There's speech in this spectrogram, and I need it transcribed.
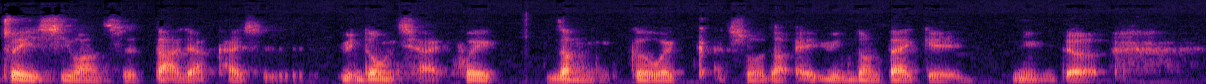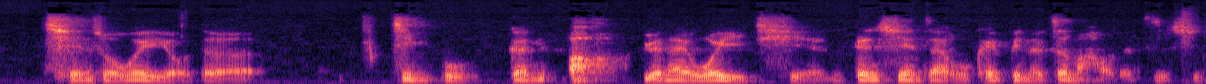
最希望是大家开始运动起来，会让各位感受到，哎，运动带给你的前所未有的。进步跟哦，原来我以前跟现在我可以变得这么好的自信。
